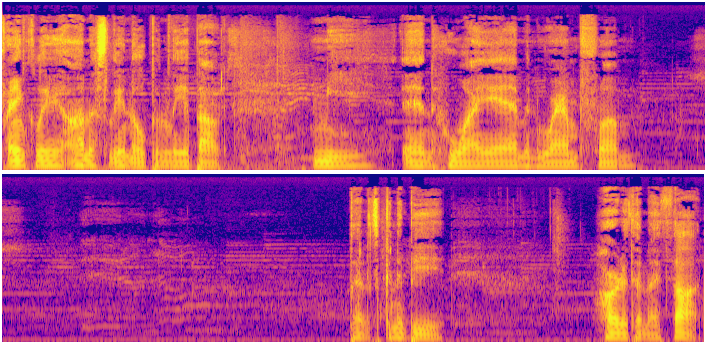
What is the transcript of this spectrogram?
frankly, honestly, and openly about me and who I am and where I'm from, that it's going to be harder than I thought.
